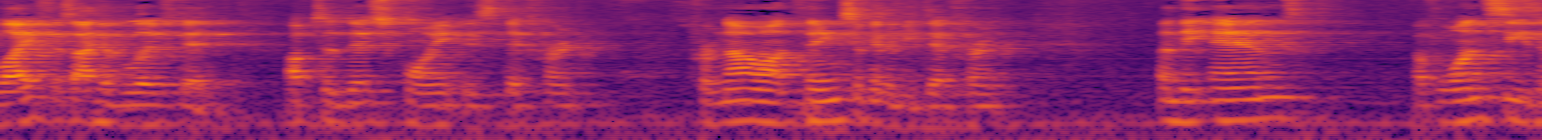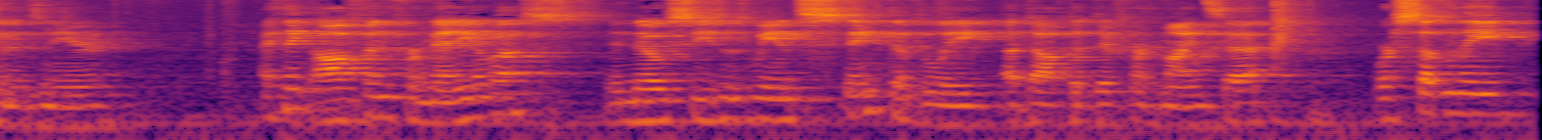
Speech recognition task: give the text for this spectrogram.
life as I have lived it up to this point is different. From now on, things are going to be different. And the end of one season is near. I think often for many of us, in those seasons, we instinctively adopt a different mindset, where suddenly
